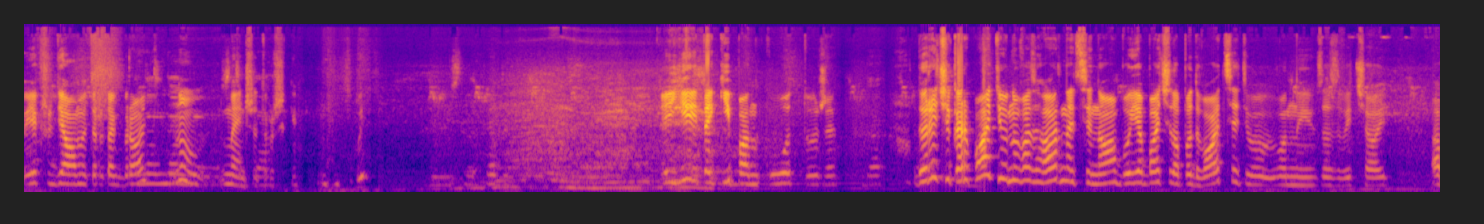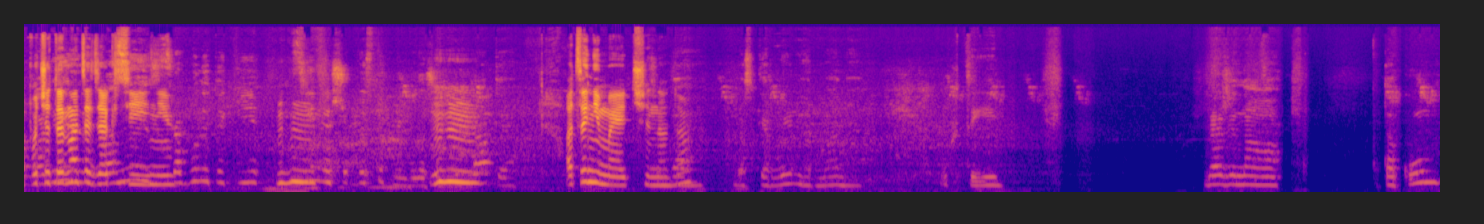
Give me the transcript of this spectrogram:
якщо діаметр так брати. Ну, Ну, менше трошки. Є і такі панкот теж. До речі, Карпатіон у вас гарна ціна, бо я бачила по 20 вони зазвичай, а по 14 Вони акційні. зробили такі Угу. ціни, щоб доступні було, щоб купляти. А це Німеччина, так? Да? Германія. Ух ти. Даже на таком,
